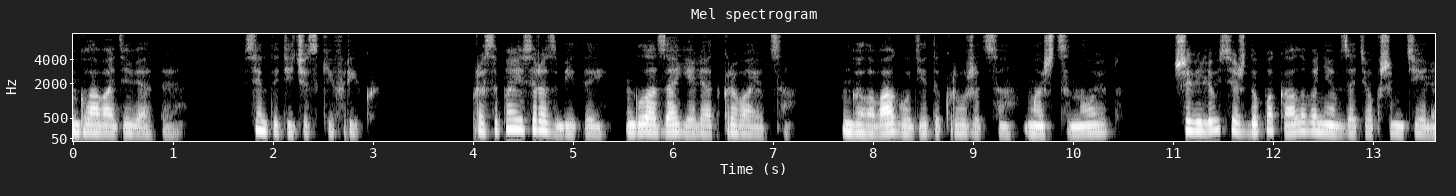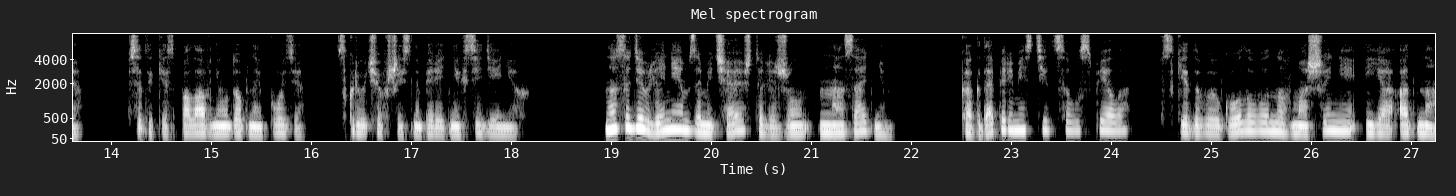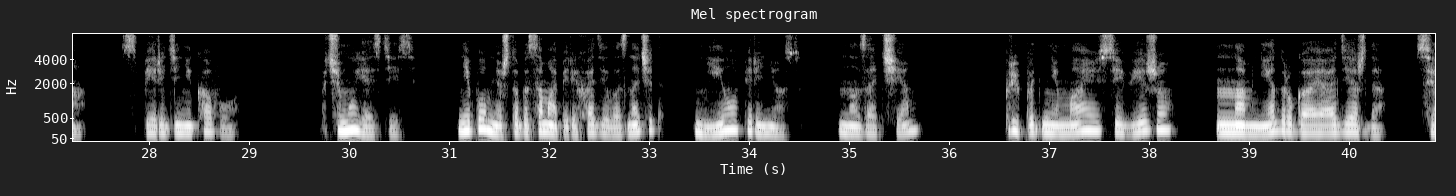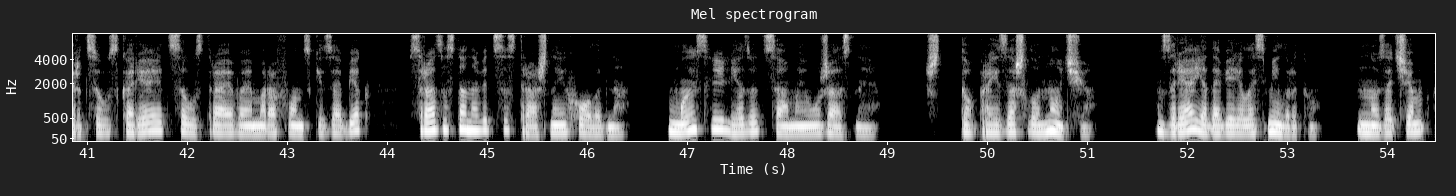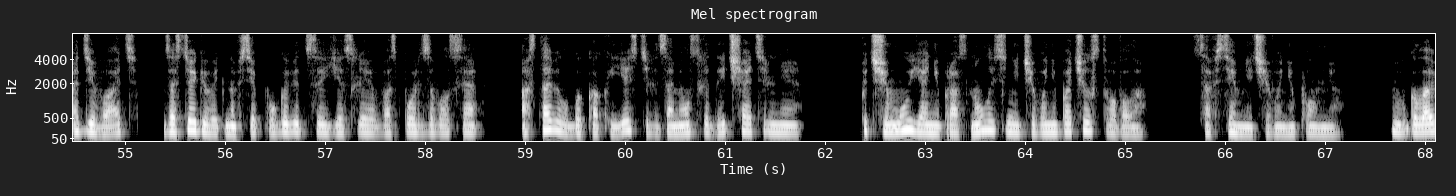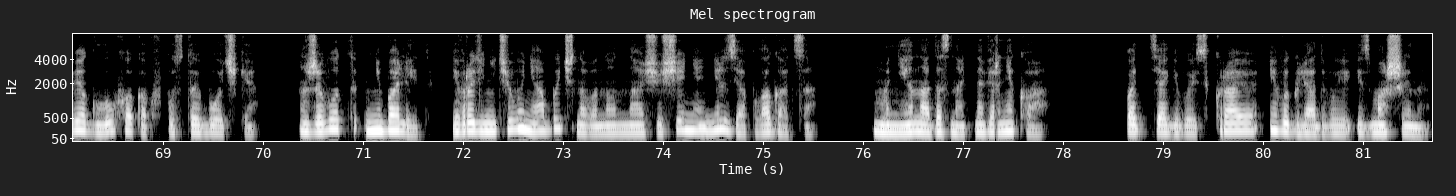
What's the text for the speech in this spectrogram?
Глава девятая. Синтетический фрик. Просыпаюсь разбитой, глаза еле открываются. Голова гудит и кружится, мышцы ноют. Шевелюсь и жду покалывания в затекшем теле. все таки спала в неудобной позе, скрючившись на передних сиденьях. Но с удивлением замечаю, что лежу на заднем. Когда переместиться успела, вскидываю голову, но в машине я одна, спереди никого. Почему я здесь? Не помню, чтобы сама переходила, значит, Нио перенес. Но зачем? Приподнимаюсь и вижу, на мне другая одежда. Сердце ускоряется, устраивая марафонский забег, сразу становится страшно и холодно. Мысли лезут самые ужасные. Что произошло ночью? Зря я доверилась Милрету. Но зачем одевать, застегивать на все пуговицы, если воспользовался Оставил бы как есть или замел следы тщательнее. Почему я не проснулась и ничего не почувствовала? Совсем ничего не помню. В голове глухо, как в пустой бочке. Живот не болит. И вроде ничего необычного, но на ощущения нельзя полагаться. Мне надо знать наверняка. Подтягиваюсь к краю и выглядываю из машины.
